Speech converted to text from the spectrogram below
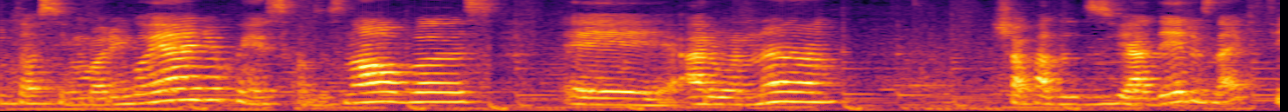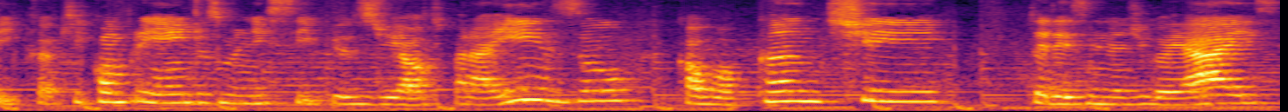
Então, assim, eu moro em Goiânia, conheço Caldas Novas, é, Aruanã, Chapada dos Veadeiros, né, que fica, que compreende os municípios de Alto Paraíso, Cavalcante, Teresina de Goiás.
